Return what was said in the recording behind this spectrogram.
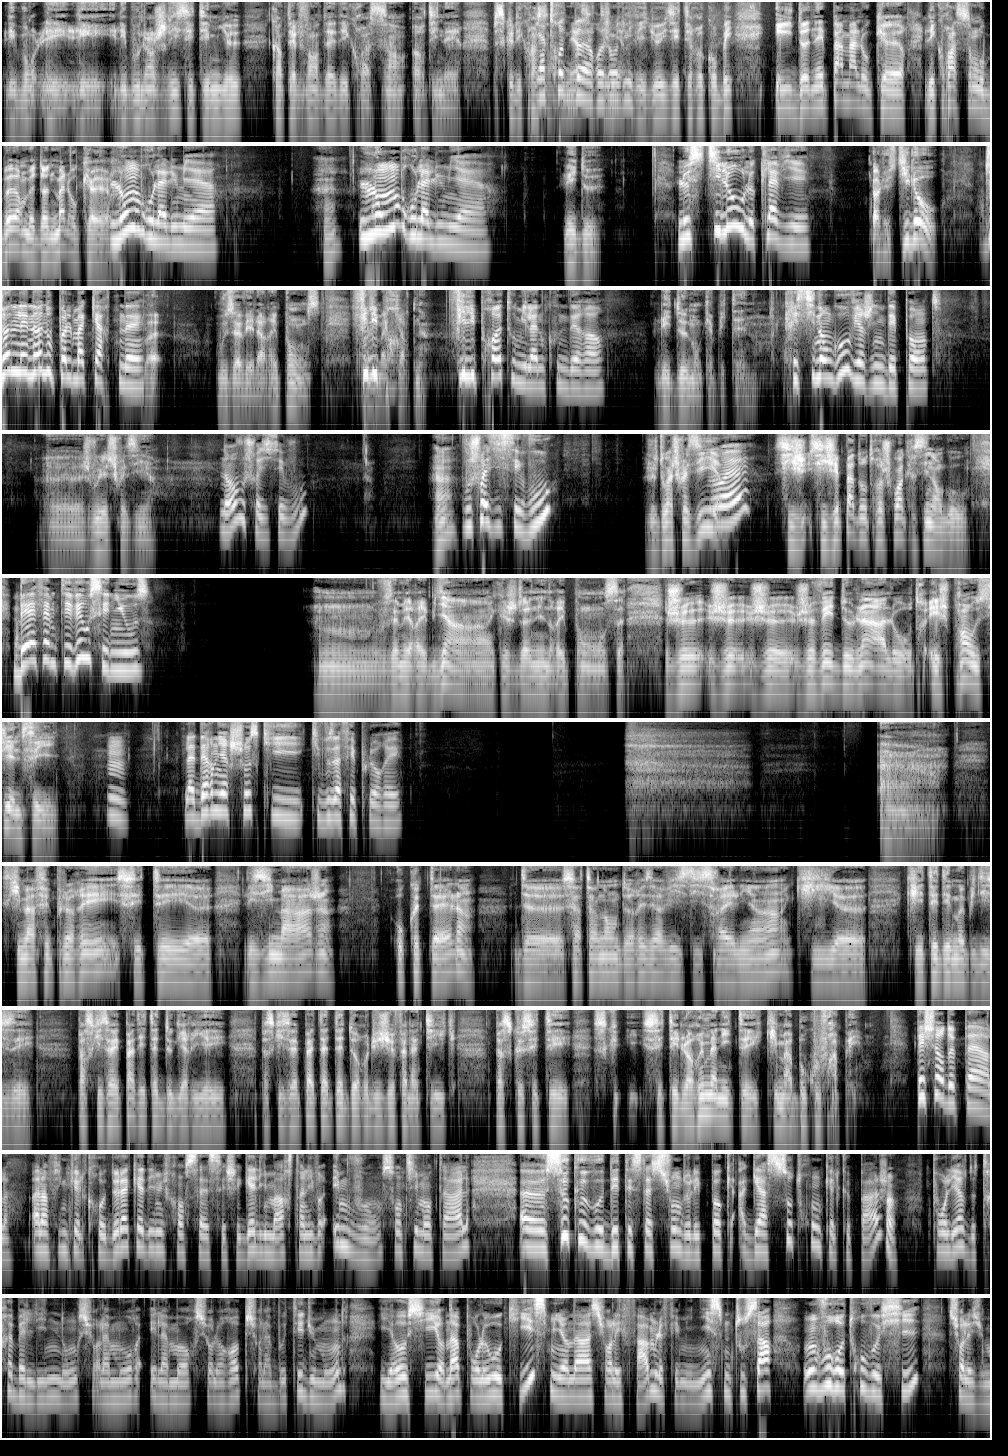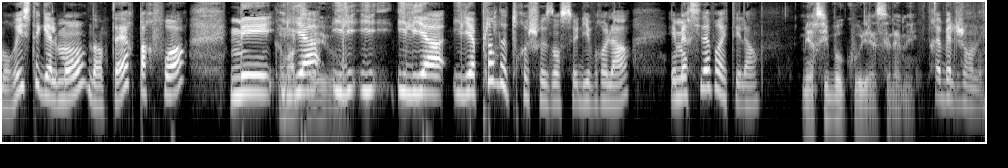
Les, bon, les, les, les boulangeries, c'était mieux quand elles vendaient des croissants ordinaires. Parce que les croissants trop de ordinaires, beurre c'était merveilleux, ils étaient recourbés et ils donnaient pas mal au cœur. Les croissants au beurre me donnent mal au cœur. L'ombre ou la lumière? Hein? L'ombre ou la lumière? Les deux. Le stylo ou le clavier Ah, le stylo John Lennon ou Paul McCartney Bah, Vous avez la réponse. Philippe, Paul McCartney. Philippe Roth ou Milan Kundera Les deux, mon capitaine. Christine Angot ou Virginie Despentes Euh, je voulais choisir. Non, vous choisissez vous. Hein Vous choisissez vous Je dois choisir Ouais. Si j'ai pas d'autre choix, Christine Angot. BFM TV ou CNews Hmm, vous aimeriez bien hein, que je donne une réponse. Je, je, je, je vais de l'un à l'autre et je prends aussi LCI. La dernière chose qui, qui vous a fait pleurer? Ce qui m'a fait pleurer, c'était euh, les images au Kotel de certain nombre de réservistes israéliens qui, euh, qui étaient démobilisés. Parce qu'ils n'avaient pas des têtes de guerriers, parce qu'ils n'avaient pas des têtes de religieux fanatiques, parce que c'était c'était leur humanité qui m'a beaucoup frappé. Pêcheur de perles, Alain Finkielkraut de l'Académie française, c'est chez Gallimard. C'est un livre émouvant, sentimental. Euh, ce que vos détestations de l'époque agacent sauteront quelques pages pour lire de très belles lignes donc sur l'amour et la mort, sur l'Europe, sur la beauté du monde. Il y a aussi, il y en a pour le wokisme, il y en a sur les femmes, le féminisme, tout ça. On vous retrouve aussi sur les humoristes également, d'Inter parfois. Mais il y, a, il, il, y a, il y a plein d'autres choses dans ce livre-là. Et merci d'avoir été là. Merci beaucoup, Léa Salamé. Très belle journée.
